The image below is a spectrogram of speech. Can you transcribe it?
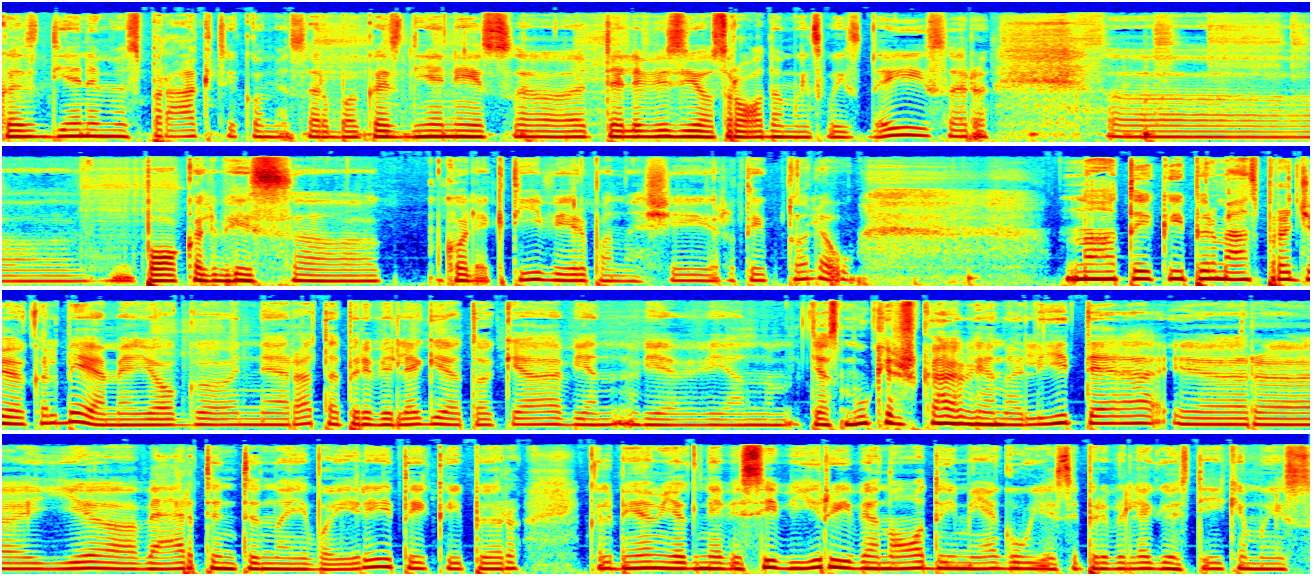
kasdienėmis praktikomis arba kasdieniais e, televizijos rodomais vaizdais ar uh, pokalbiais kolektyviai ir panašiai ir taip toliau. Na, tai kaip ir mes pradžioje kalbėjome, jog nėra ta privilegija tokia vien, vien, vien tiesmukiška, vienalytė ir jie vertintina įvairiai. Tai kaip ir kalbėjom, jog ne visi vyrai vienodai mėgaujasi privilegijos teikiamais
